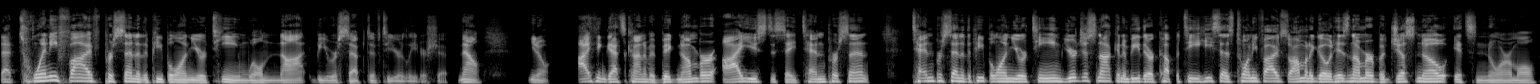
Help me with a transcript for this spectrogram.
that 25% of the people on your team will not be receptive to your leadership. Now, you know, I think that's kind of a big number. I used to say 10%. 10% of the people on your team, you're just not going to be their cup of tea. He says 25, so I'm going to go with his number, but just know it's normal.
